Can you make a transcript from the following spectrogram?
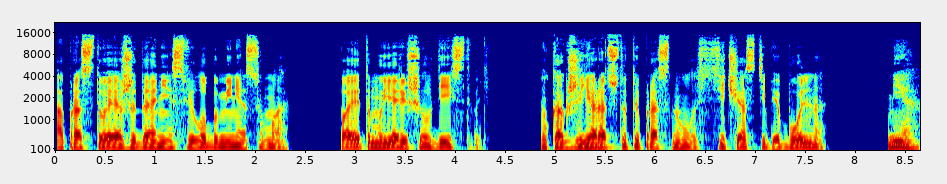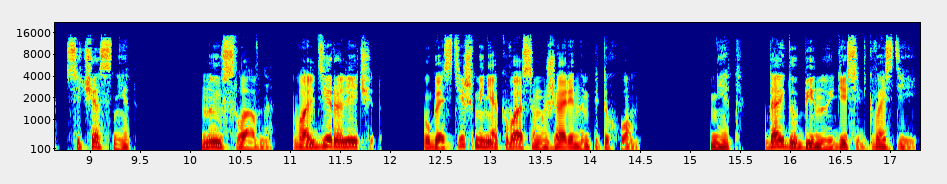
а простое ожидание свело бы меня с ума. Поэтому я решил действовать. Но как же я рад, что ты проснулась. Сейчас тебе больно? Не, сейчас нет. Ну и славно. Вальдира лечит. Угостишь меня квасом и жареным петухом? Нет, Дай дубину и десять гвоздей.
